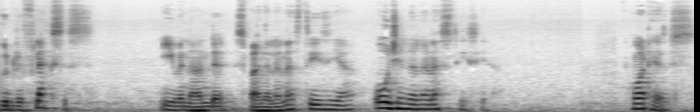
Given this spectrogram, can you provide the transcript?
good reflexes even under spinal anesthesia or general anesthesia. What else?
